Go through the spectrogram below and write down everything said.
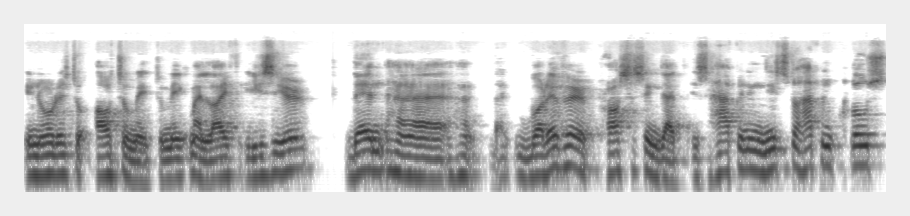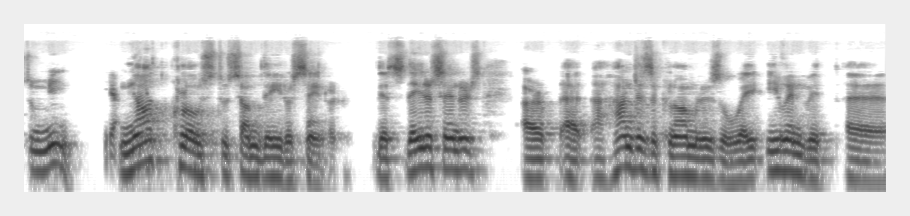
in order to automate to make my life easier, then uh, whatever processing that is happening needs to happen close to me, yeah. not close to some data center. These data centers are uh, hundreds of kilometers away, even with uh, uh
